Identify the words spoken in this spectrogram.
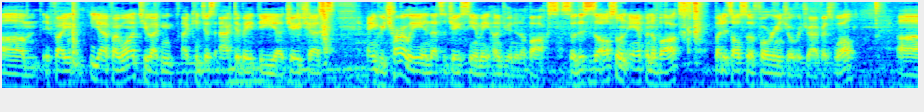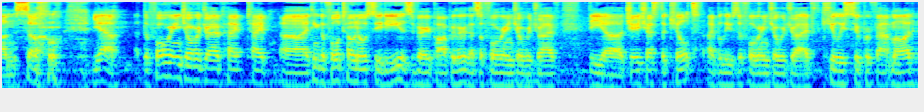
Um, if I, yeah, if I want to, I can, I can just activate the uh, JHS Angry Charlie, and that's a JCM 800 in a box. So this is also an amp in a box, but it's also a full range overdrive as well. Um, so, yeah, the full range overdrive type, uh, I think the Fulltone OCD is very popular. That's a full range overdrive. The uh, JHS the Kilt, I believe, is the full range overdrive. The Keeley Super Phat Mod,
